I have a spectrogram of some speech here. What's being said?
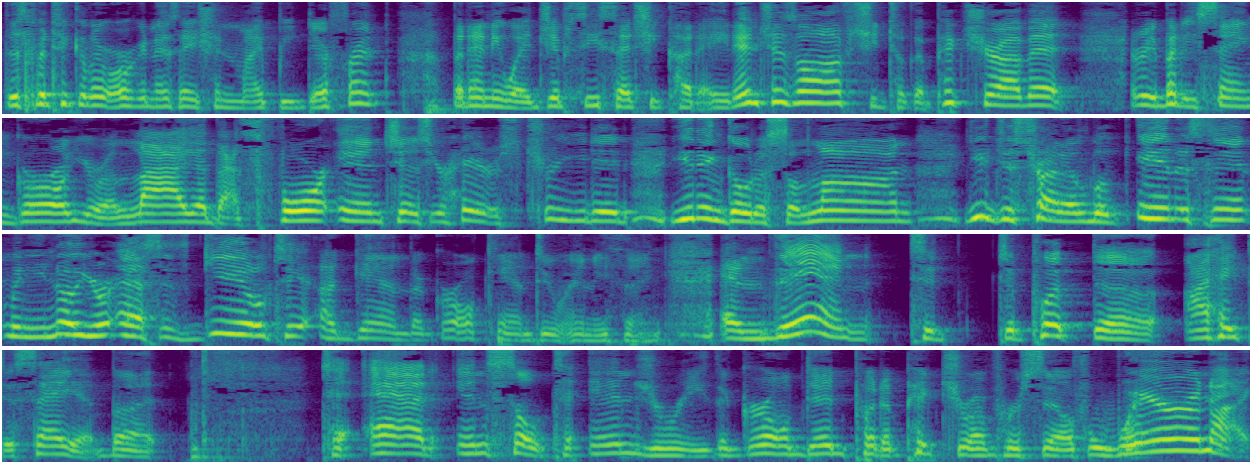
This particular organization might be different. But anyway, Gypsy said she cut eight inches off. She took a picture of it. Everybody's saying, girl, you're a liar. That's four inches. Your hair is treated. You didn't go to salon. You just try to look innocent when you know your ass is guilty. Again, the girl can't do anything. And then to, to put the, I hate to say it, but to add insult to injury, the girl did put a picture of herself wearing a,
